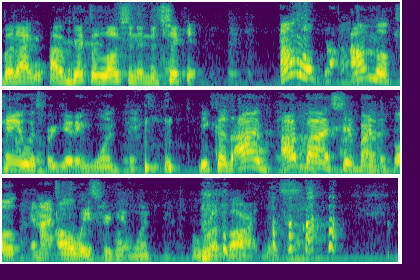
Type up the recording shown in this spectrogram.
but I I get the lotion and the chicken. I'm o- I'm okay with forgetting one thing because I I buy shit by the bulk and I always forget one thing regardless.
